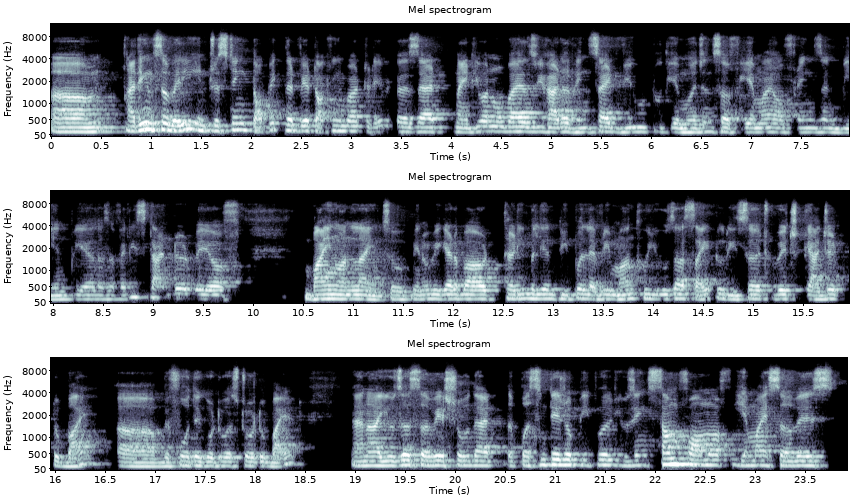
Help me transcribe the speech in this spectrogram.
Um, I think it's a very interesting topic that we're talking about today because at 91 Mobiles, you had a ringside view to the emergence of EMI offerings and BNPL as a very standard way of buying online. So, you know, we get about 30 million people every month who use our site to research which gadget to buy uh, before they go to a store to buy it. And our user surveys show that the percentage of people using some form of EMI service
